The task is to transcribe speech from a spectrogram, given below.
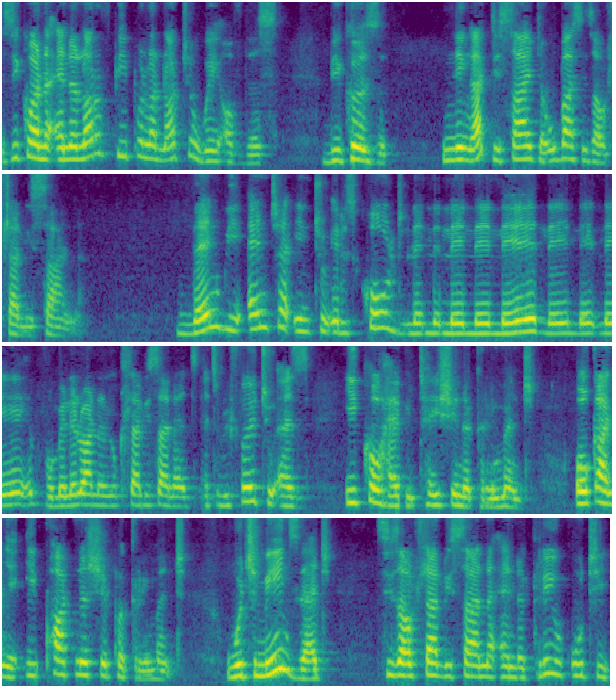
zikhona and a lot of people are not aware of this because ningadicide uba sizawuhlalisana then we enter into it is called le le le le le le le it's, it's referred to as ecohabitation agreement or e partnership agreement which means that sizawuhlalisana and agree ukuthi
